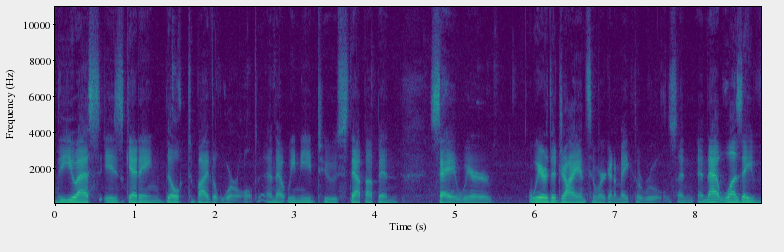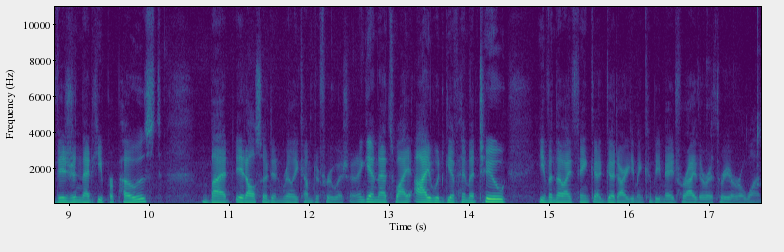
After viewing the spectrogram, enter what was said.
the U.S. is getting bilked by the world, and that we need to step up and say we're we're the giants and we're going to make the rules. And and that was a vision that he proposed, but it also didn't really come to fruition. Again, that's why I would give him a two, even though I think a good argument could be made for either a three or a one.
